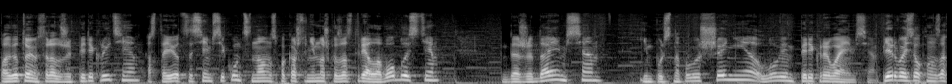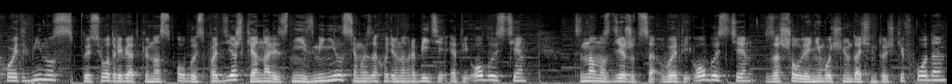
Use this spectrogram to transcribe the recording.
Подготовим сразу же перекрытие. Остается 7 секунд, цена у нас пока что немножко застряла в области. Дожидаемся. Импульс на повышение, ловим, перекрываемся. Первая сделка у нас заходит в минус. То есть вот, ребятки, у нас область поддержки, анализ не изменился. Мы заходим на пробитие этой области. Цена у нас держится в этой области. Зашел я не в очень удачной точке входа.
